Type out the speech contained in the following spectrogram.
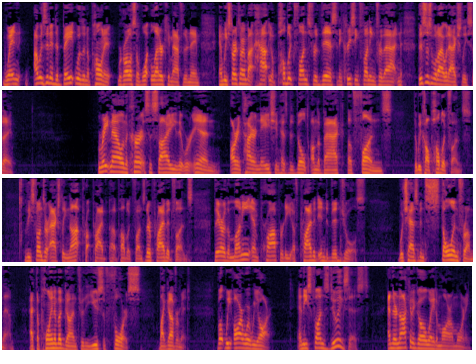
when I was in a debate with an opponent, regardless of what letter came after their name, and we started talking about how, you know, public funds for this and increasing funding for that, and this is what I would actually say. Right now, in the current society that we're in, our entire nation has been built on the back of funds that we call public funds. These funds are actually not pri- uh, public funds, they're private funds. They are the money and property of private individuals, which has been stolen from them at the point of a gun through the use of force by government. But we are where we are. And these funds do exist. And they're not going to go away tomorrow morning.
